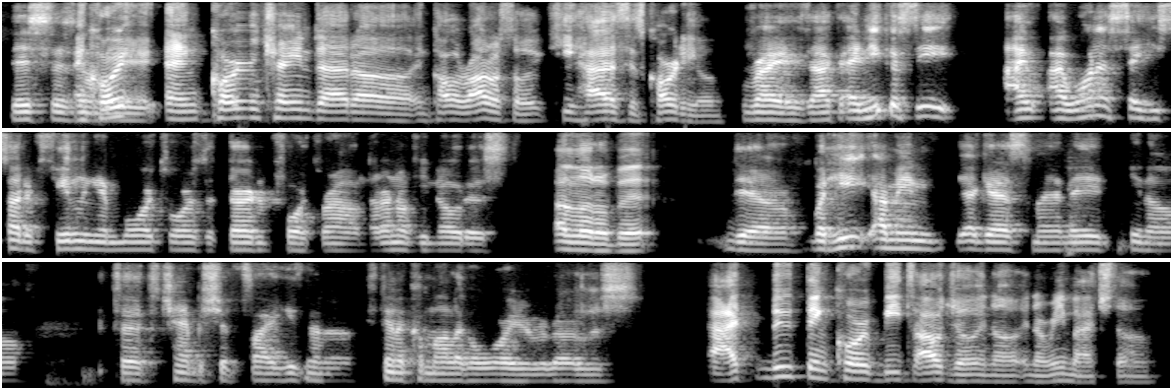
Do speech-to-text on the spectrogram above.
this is. And Cory be... and Cory trained at uh in Colorado, so he has his cardio. Right, exactly, and you can see. I I want to say he started feeling it more towards the third and fourth round. I don't know if you noticed. A little bit. Yeah, but he, I mean, I guess, man, they, you know, it's a, it's a championship fight. He's gonna he's gonna come out like a warrior regardless. I do think Cory beats Aljo in a in a rematch though.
